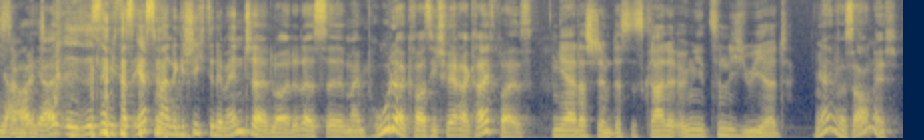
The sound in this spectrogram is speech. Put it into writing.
ja, ja, es ist nämlich das erste Mal in der Geschichte der Menschheit, Leute, dass äh, mein Bruder quasi schwerer greifbar ist. Ja, das stimmt. Das ist gerade irgendwie ziemlich weird. Ja, ich weiß auch nicht.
